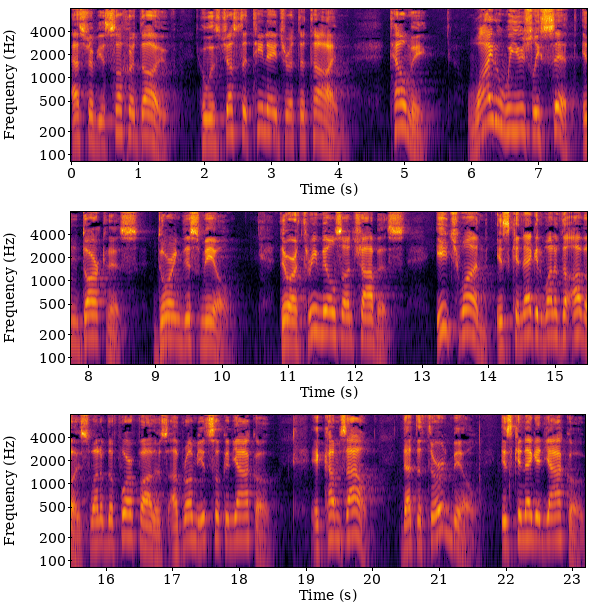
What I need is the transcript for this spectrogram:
Rabbi Yisachar Dov, who was just a teenager at the time, Tell me, why do we usually sit in darkness during this meal? There are three meals on Shabbos. Each one is connected one of the Avos, one of the forefathers, Avram, Yitzchak, and Yaakov. It comes out that the third meal is connected Yaakov.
